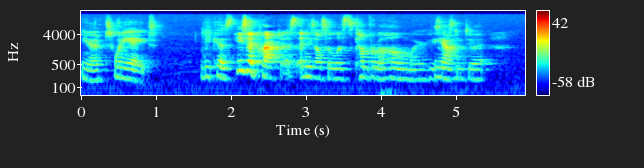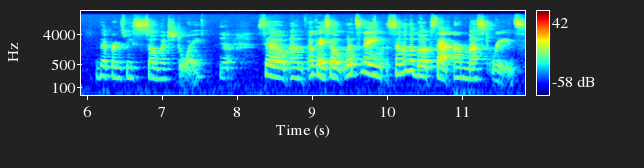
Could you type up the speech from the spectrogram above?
you know 28 because He's had practice, and he's also come from a home where he's Yeah. listening to it. that brings me so much joy. Yeah. So um, okay, so let's name some of the books that are must reads.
